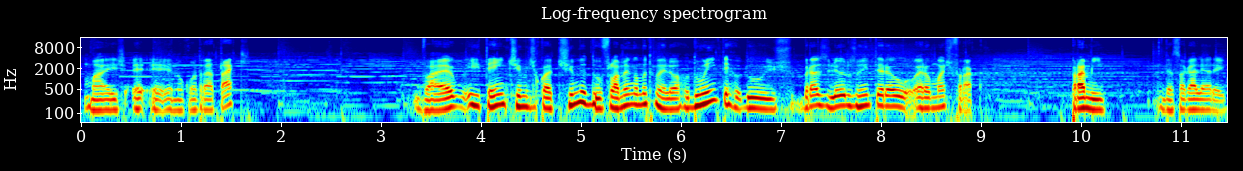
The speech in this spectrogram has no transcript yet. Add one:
mais é, é, no contra-ataque. Vai e tem time de quatro time do Flamengo é muito melhor. Do Inter, dos brasileiros, o Inter era o, era o mais fraco. Pra mim, dessa galera aí.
